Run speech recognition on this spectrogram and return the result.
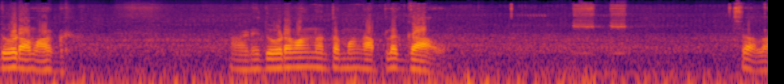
दोडामाग आणि दोडामागनंतर मग आपलं गाव. चला.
